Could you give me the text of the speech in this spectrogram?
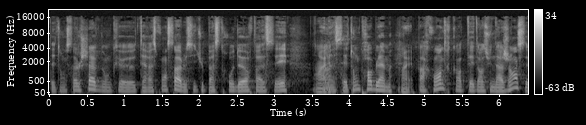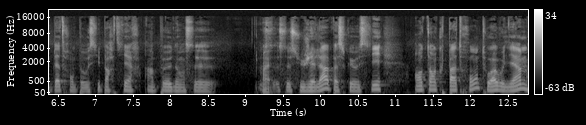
tu es ton seul chef, donc tu es responsable. Si tu passes trop d'heures, pas assez, euh, c'est ton problème. Par contre, quand tu es dans une agence, et peut-être on peut aussi partir un peu dans ce, ce sujet-là, parce que aussi, en tant que patron, toi, William,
